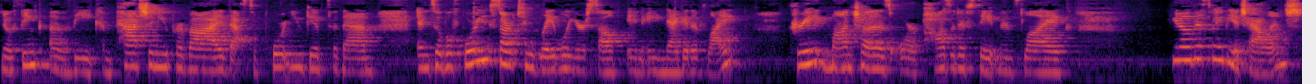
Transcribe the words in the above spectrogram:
You know, think of the compassion you provide, that support you give to them. And so before you start to label yourself in a negative light, create mantras or positive statements like, you know, this may be a challenge,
